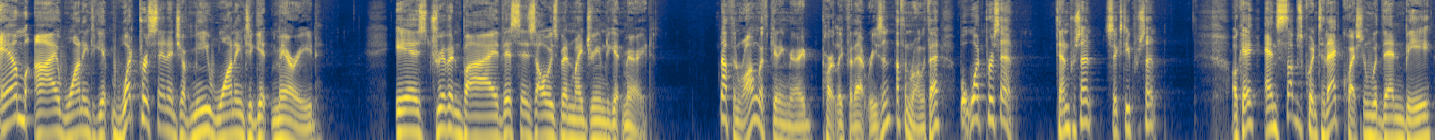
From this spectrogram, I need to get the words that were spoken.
Am I wanting to get, what percentage of me wanting to get married is driven by this has always been my dream to get married. Nothing wrong with getting married partly for that reason. Nothing wrong with that. But what percent? 10%? 60%? Okay. And subsequent to that question would then be "A-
